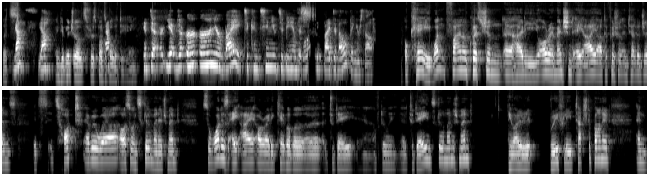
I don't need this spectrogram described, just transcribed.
that's yeah, yeah. individual's responsibility. Yeah. You have to you have to earn, earn your right to continue to be employed yes. by developing yourself. Okay, one final question, uh, Heidi. You already mentioned AI, artificial intelligence. It's it's hot everywhere, also in skill management. So, what is AI already capable uh, today uh, of doing uh, today in skill management? You already briefly touched upon it. And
